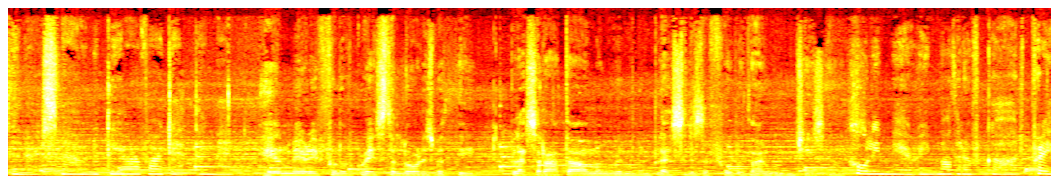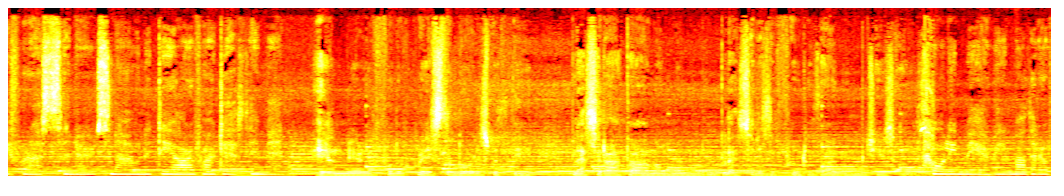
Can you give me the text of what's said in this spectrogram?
sinners, now and at the hour of our death. Amen. Hail Mary, full of grace, the Lord is with thee. Blessed art thou among women, and blessed is the fruit of thy womb, Jesus. Holy Mary, Mother of God, pray for us sinners, now and at the hour of our death. Amen. Hail Mary, full of grace, the Lord is with thee. Blessed art thou among women, and blessed is the fruit of thy womb, Jesus. Holy Mary, Mother of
